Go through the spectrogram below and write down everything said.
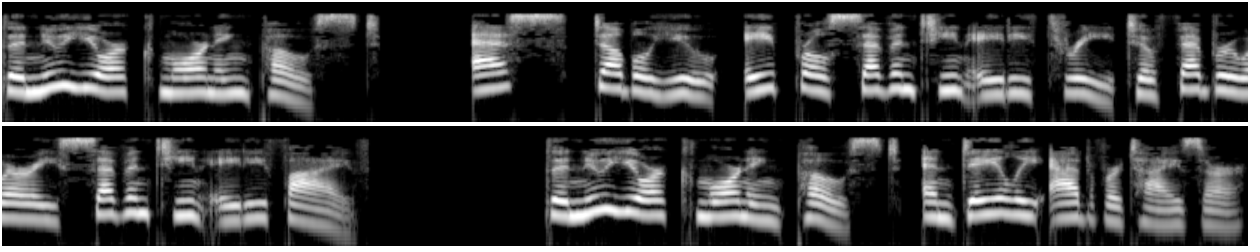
The New York Morning Post. S. W. April 1783 to February 1785. The New York Morning Post, and Daily Advertiser.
